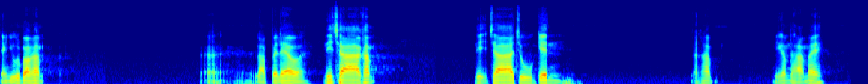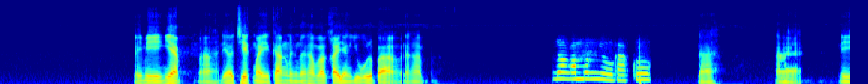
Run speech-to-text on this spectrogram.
ยังอยู่หรือเปล่าครับหลับไปแล้ว นิชาครับ นิชาชูเกนนะครับ มีคำถามไหมไม่มีเงียบ อ่า เดี๋ยวเช็คใหม่อีกครั้งหนึ่งนะครับ ว่าใครยังอยู่หรือเปล่านะครับ ดวงกำมลอยู่กับครูนะอ่านี่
